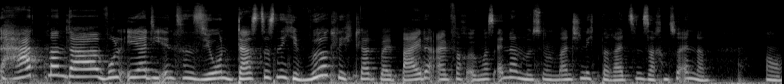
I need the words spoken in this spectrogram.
hat man da wohl eher die Intention, dass das nicht wirklich klappt, weil beide einfach irgendwas ändern müssen und manche nicht bereit sind, Sachen zu ändern. Oh.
